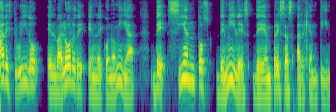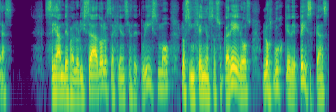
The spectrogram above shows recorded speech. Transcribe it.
ha destruido el valor en la economía de cientos de miles de empresas argentinas. Se han desvalorizado las agencias de turismo, los ingenios azucareros, los busques de pescas,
